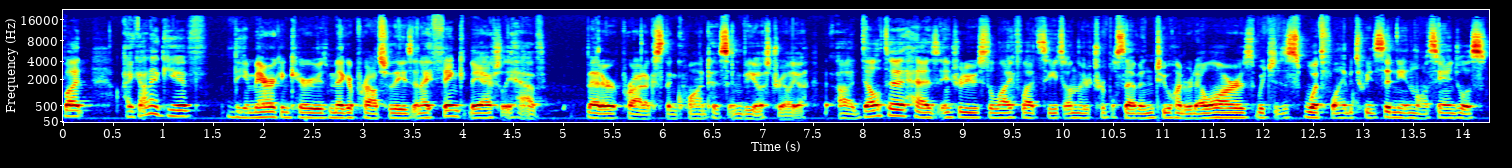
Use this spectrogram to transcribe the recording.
But I gotta give the American carriers mega props for these, and I think they actually have better products than Qantas and V Australia. Uh, Delta has introduced the lie flat seats on their 777-200 LRs, which is what's flying between Sydney and Los Angeles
